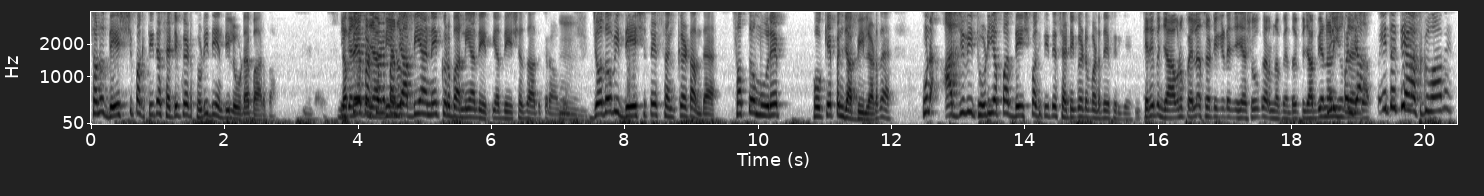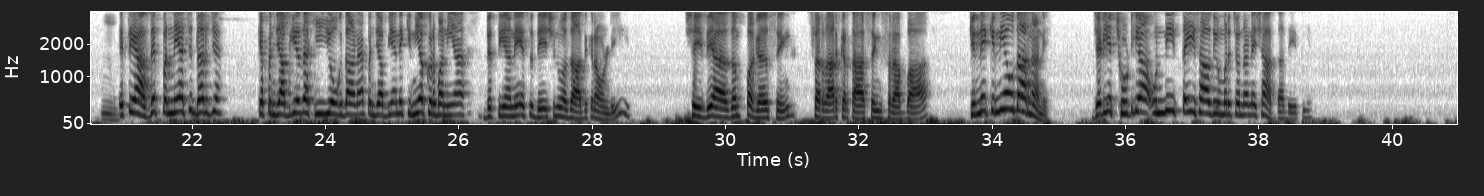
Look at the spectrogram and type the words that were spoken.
ਸਾਨੂੰ ਦੇਸ਼ ਭਗਤੀ ਦਾ ਸਰਟੀਫਿਕੇਟ ਥੋੜੀ ਦੇਣ ਦੀ ਲੋੜ ਹੈ ਬਾਰ-ਬਾਰ। ਨਹੀਂ ਕਹਿੰਦੇ 90% ਪੰਜਾਬੀਆਂ ਨੂੰ- ਕੁਰਬਾਨੀਆਂ ਦੇਤੀਆਂ ਦੇਸ਼ ਆਜ਼ਾਦ ਕਰਾਉਣ ਹੂੰ। ਜਦੋਂ ਵੀ ਦੇਸ਼ ਤੇ ਸੰਕਟ ਆਉਂਦਾ ਸਭ ਤੋਂ ਮੂਰੇ ਹੋ ਕੇ ਪੰਜਾਬੀ ਲੜਦਾ ਹੈ। ਹੁਣ ਅੱਜ ਵੀ ਥੋੜੀ ਆਪਾਂ ਦੇਸ਼ ਭਗਤੀ ਤੇ ਸਰਟੀਫਿਕੇਟ ਵੰਡਦੇ ਫਿਰੀਏ। ਕਹਿੰਦੇ ਪੰਜਾਬ ਨੂੰ ਪਹਿਲਾ ਸਰਟੀਫਿਕੇਟ ਜਿਹਾ ਸ਼ੋਅ ਕਰਨਾ ਪੈਂਦਾ ਪੰਜਾਬੀਆਂ ਨਾਲ ਹੀ ਹੁੰਦਾ ਹੈ ਪੰਜਾਬ ਇਹ ਤਾਂ ਇਤਿਹਾਸ ਗਵਾਹ ਹੂੰ। ਇਤਿਹਾਸ ਦੇ ਪੰਨਿਆਂ 'ਚ ਦਰਜ ਹੈ ਕਿ ਪੰਜਾਬੀਆਂ ਦਾ ਕੀ ਯੋਗਦਾਨ ਹੈ ਪੰਜਾਬੀਆਂ ਨੇ ਕਿੰਨੀਆਂ ਕੁਰਬਾਨੀਆਂ ਦਿੱਤੀਆਂ ਨੇ ਇਸ ਦੇਸ਼ ਨੂੰ ਆਜ਼ਾਦ ਕਰਾਉਣ ਲਈ। ਸ਼ਹੀਦ ਆਜ਼ਮ ਭਗਤ ਸਿੰਘ ਸਰਦਾਰ ਕਰਤਾਰ ਸਿੰਘ ਸਰਾਭਾ ਕਿੰਨੇ ਕਿੰਨੀਆਂ ਉਦਾਹਰਨਾਂ ਨੇ? ਜਿਹੜੀਆਂ ਛੋਟੀਆਂ 19 23 ਸਾਲ ਦੀ ਉਮਰ 'ਚ ਉਹਨਾਂ ਨੇ ਸ਼ਹਾਦਤਾਂ ਦੇ ਦਿੱਤੀਆਂ।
